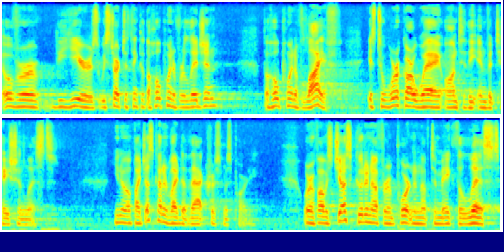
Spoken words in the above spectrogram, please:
over the years, we start to think that the whole point of religion, the whole point of life, is to work our way onto the invitation list. You know, if I just got invited to that Christmas party, or if I was just good enough or important enough to make the list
